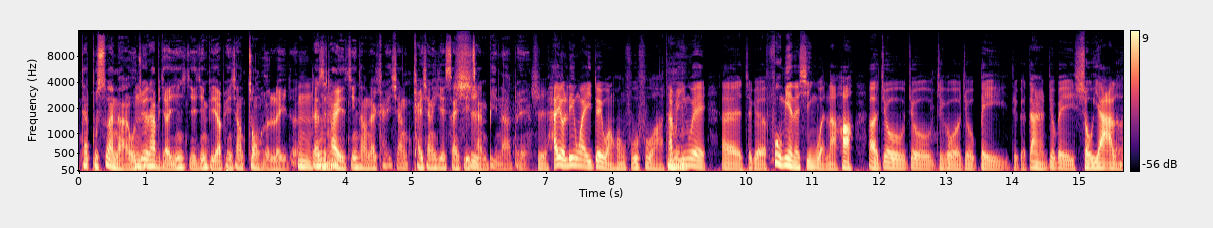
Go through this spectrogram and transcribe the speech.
他不算啦。我觉得他比较已经已经比较偏向综合类的，嗯，但是他也经常在开箱开箱一些山西产品啊。对，是还有另外一对网红夫妇啊，他们因为呃这个负面的新闻了哈，呃就就结果就被这个当然就被收押了，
